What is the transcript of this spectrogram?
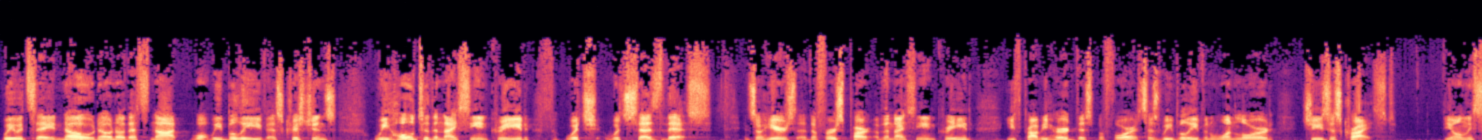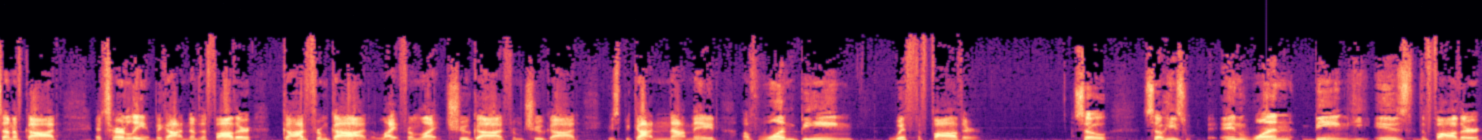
we would say, no, no, no, that's not what we believe. As Christians, we hold to the Nicene Creed, which, which says this. And so here's the first part of the Nicene Creed. You've probably heard this before. It says, We believe in one Lord, Jesus Christ, the only Son of God eternally begotten of the Father, God from God, light from light, true God from true God. He was begotten, not made, of one being with the Father. So, so he's in one being. He is the Father.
